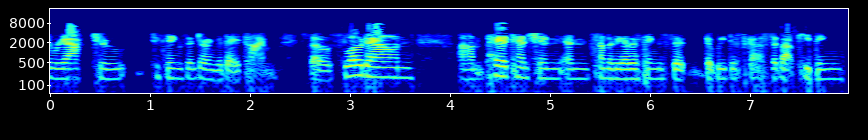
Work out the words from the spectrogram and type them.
to react to, to things than during the daytime. So slow down, um, pay attention, and some of the other things that, that we discussed about keeping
